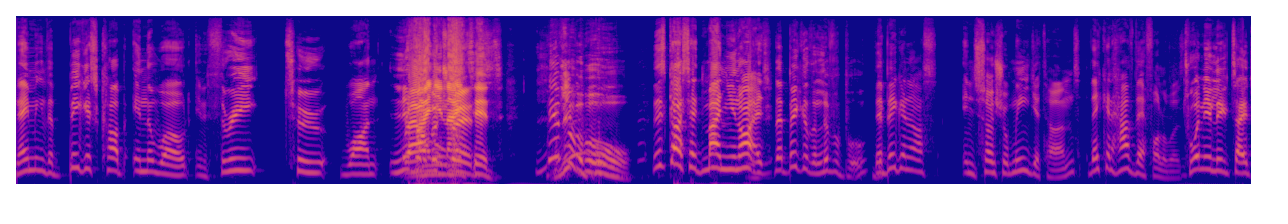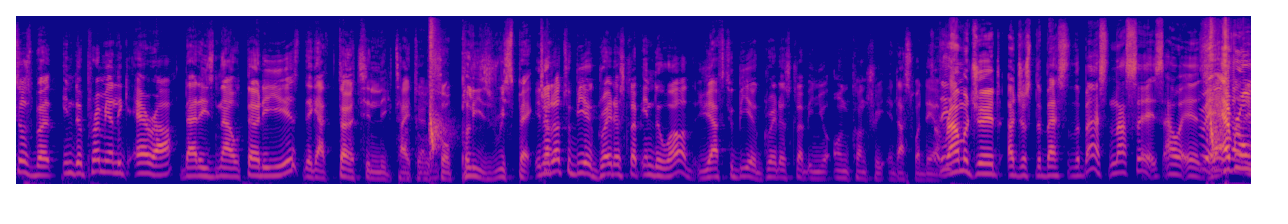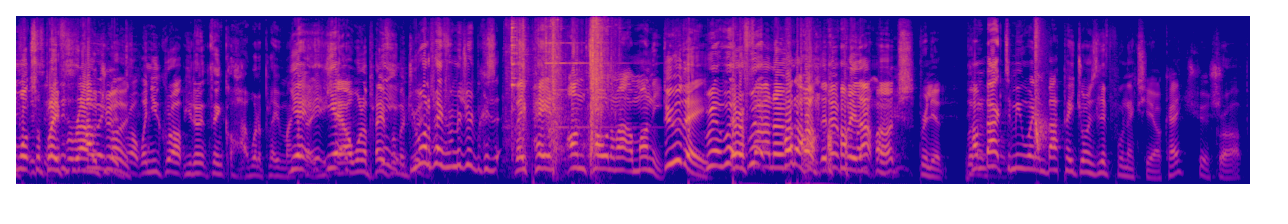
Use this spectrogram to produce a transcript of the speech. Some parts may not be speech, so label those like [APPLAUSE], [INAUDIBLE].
Naming the biggest club in the world in three, two, one. Real Liverpool. Man Madrid. United. Liverpool. This guy said Man United. They're bigger than Liverpool. They're bigger than us in social media terms. They can have their followers. 20 league titles, but in the Premier League era, that is now 30 years, they got 13 league titles. So please respect. In order to be a greatest club in the world, you have to be a greatest club in your own country, and that's what they are. Real Madrid are just the best of the best, and that's it. It's how it is. Yeah, Everyone wants to play for is Real Madrid. when you grow up, you don't think, oh, I want to play for Man Yeah, You yeah. say, I want to play yeah, for Madrid. You want to play for Madrid because they pay an untold amount of money. Do they? We're- we're- They're a we're- fan-owned hold on. club. They don't play that much. [LAUGHS] Brilliant. Come back to me when Mbappe joins Liverpool next year, okay? Sure, sure. Grow up.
